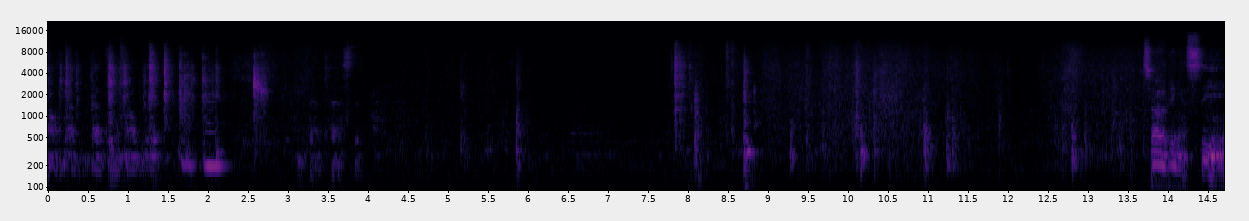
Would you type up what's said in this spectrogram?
Oh, that, that didn't help. Mm-hmm. Fantastic. So if you can see,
